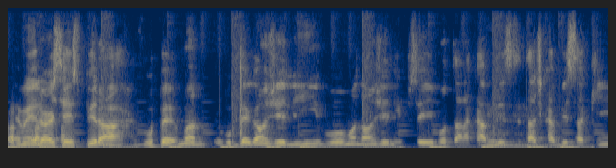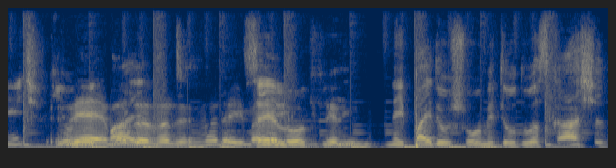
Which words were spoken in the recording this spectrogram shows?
é melhor você respirar. Vou pe... Mano, eu vou pegar um gelinho, vou mandar um gelinho pra você ir botar na cabeça, que tá de cabeça quente. É, manda, manda, manda aí. Você é louco, filho. Ney Pai deu show, meteu duas caixas.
